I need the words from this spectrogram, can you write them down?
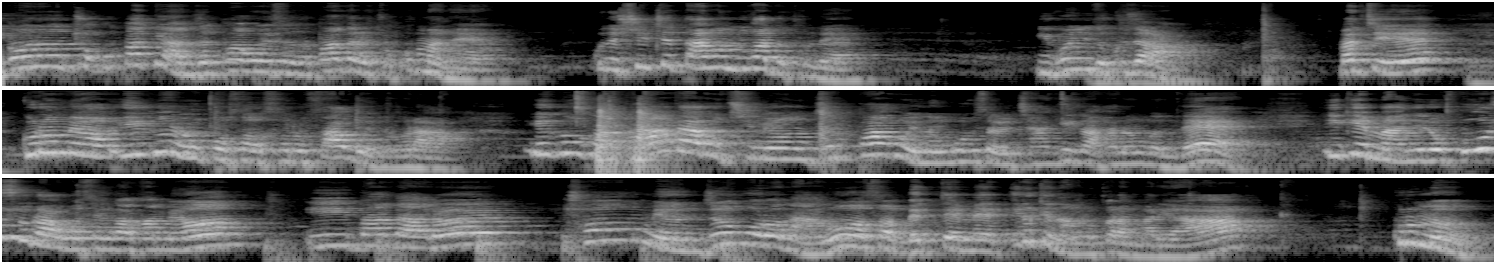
2번은 조금밖에 안 접하고 있어서 바다를 조금만 해. 근데 실제 땅은 누가 더 큰데? 2번이 더 크잖아. 맞지? 그러면 이걸 놓고서 서로 싸우고 있는 거라. 이거가 바다로 치면 접하고 있는 곳을 자기가 하는 건데, 이게 만일에 호수라고 생각하면 이 바다를 총 면적으로 나누어서 몇 대 몇 이렇게 나눌 거란 말이야. 그러면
